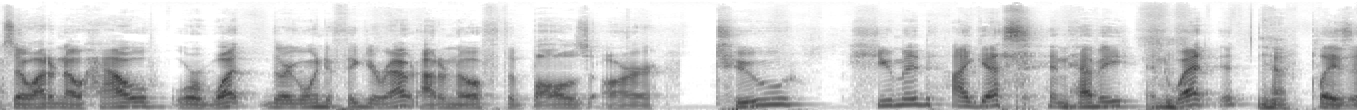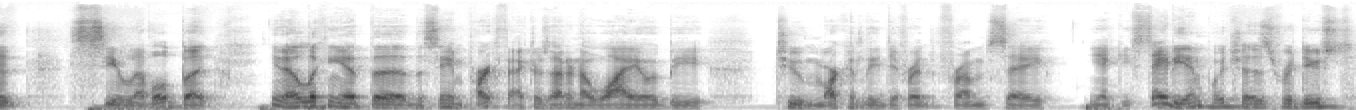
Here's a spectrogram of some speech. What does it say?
So I don't know how or what they're going to figure out. I don't know if the balls are too humid, I guess, and heavy and wet. It Yeah. plays at sea level, but you know, looking at the the same park factors, I don't know why it would be too markedly different from say Yankee Stadium, which has reduced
